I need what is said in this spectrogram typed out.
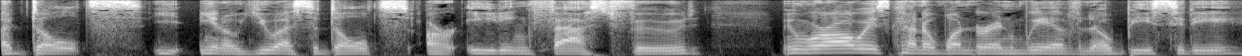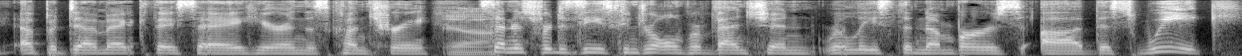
adults, you know, U.S. adults are eating fast food. I mean, we're always kind of wondering. We have an obesity epidemic, they say, here in this country. Centers for Disease Control and Prevention released the numbers uh, this week,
